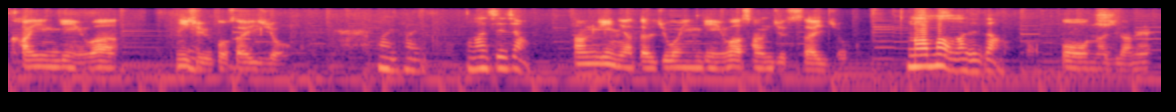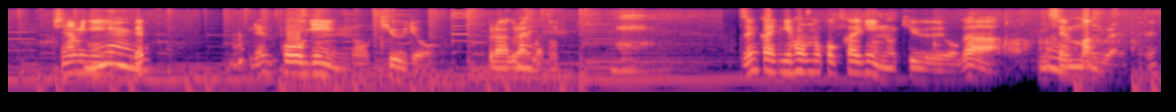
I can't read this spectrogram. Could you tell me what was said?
下院議員は25歳以上、うん。はいはい。同じじゃん。参議院にあたる上院議員は30歳以上。まあまあ同じじゃん。同じだね。ちなみに、連連邦議員の給料、いくらぐらいだと思う、前回日本の国会議員の給与が2000万ぐらいだったよね。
